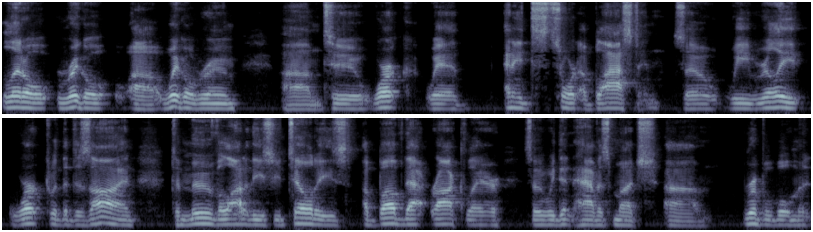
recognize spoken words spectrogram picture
little wriggle, uh, wiggle room um, to work with any sort of blasting. So we really worked with the design to move a lot of these utilities above that rock layer so we didn't have as much um, rippable,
